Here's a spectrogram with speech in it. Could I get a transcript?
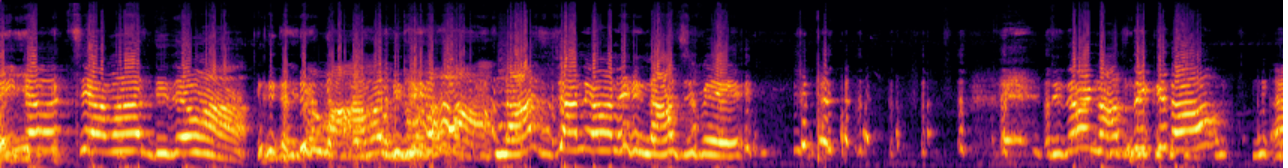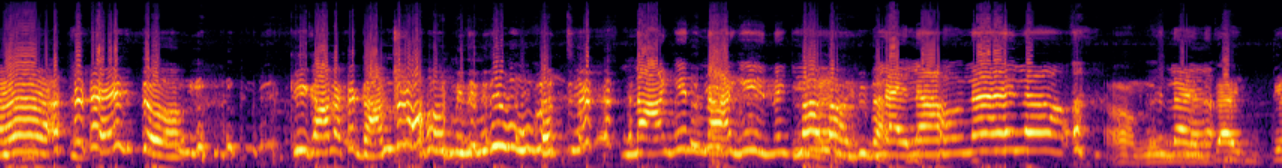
এইটা হচ্ছে আমার দিদিমা। আমার দিদিমা। নাচ অনেক নাচবে। দিদিমা নাচ দেখে দাও। হ্যাঁ এই তো। কি গান? একটা গান তো নিজে নিজে মুখ হচ্ছে। নাগিন নাগিন নাকি? না, না, দিদা। লাইলা হো লাইলা। আমি গাইতে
